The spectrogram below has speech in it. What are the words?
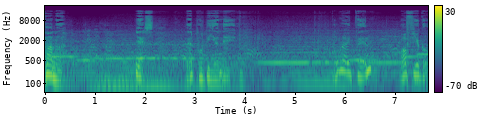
Connor. Yes, that will be your name. All right then, off you go.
